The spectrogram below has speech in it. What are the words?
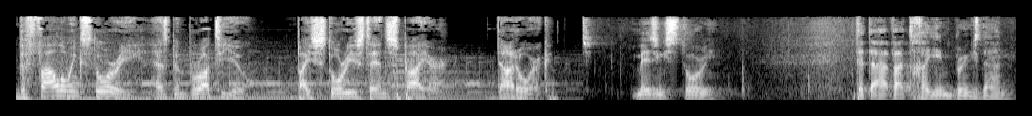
The following story has been brought to you by StoriesToInspire.org. Amazing story that Ahavat Chaim brings down,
